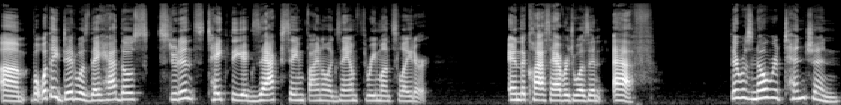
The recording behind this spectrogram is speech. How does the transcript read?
Um, but what they did was they had those students take the exact same final exam three months later, and the class average was an F there was no retention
